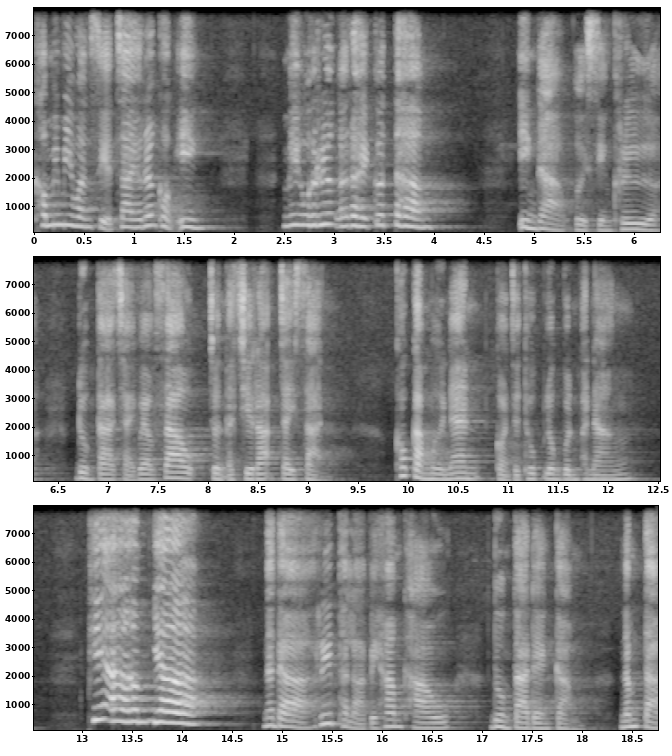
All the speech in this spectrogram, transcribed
เขาไม่มีวันเสียใจเรื่องของอิง ไม่ว่าเรื่องอะไรก็ตาม อิงดาวเอ่ยเสียงเครือ ดวงตาฉายแววเศร้า จนอชิระใจสั่น เขากำมือแน่นก่อนจะทุบลงบนผนัง พี่อามอย่านาดารีบถลาไปห้ามเขา ดวงตาแดงก่ำน้ำตา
